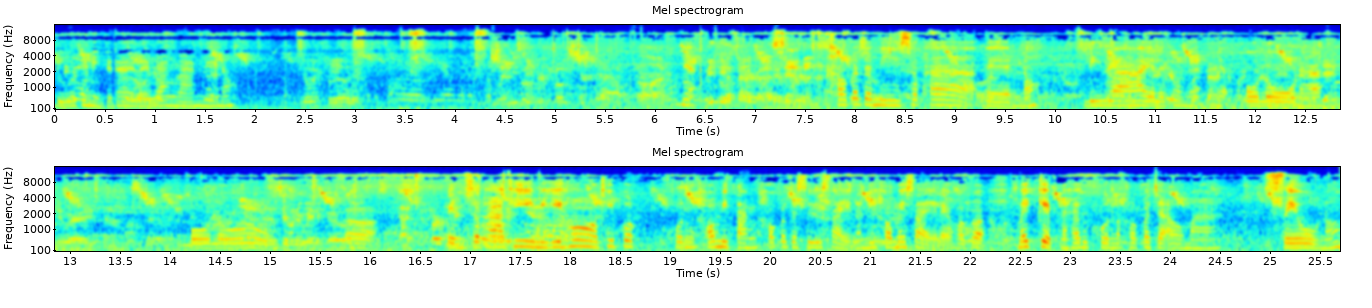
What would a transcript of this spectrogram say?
ดูว่าพี่หนิงจะได้อะไรบ้างร้านนี้เนาะเนี่ยเขาก็จะมีเสื้อผ้าแบรนด์เนาะรีวายอะไรพวกนี้เนี่ยโปโลนะคะโปโลก็เป็นเสื้อผ้าที่มียี่ห้อที่พวก คนเขามีตังค์เขาก็จะซื้อใส่นะนี่เขาไม่ใส่แล้วเขาก็ไม่เก็บนะคะทุกคนแล้วเขาก็จะเอามาเซลล์เนาะ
